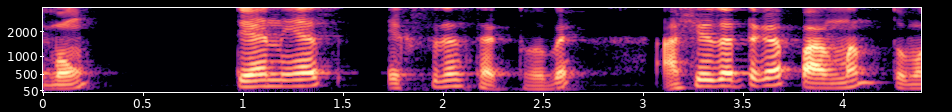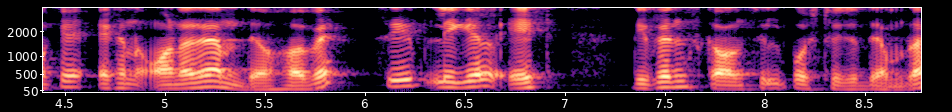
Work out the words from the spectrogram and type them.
এবং টেন ইয়ার্স এক্সপিরিয়েন্স থাকতে হবে। আশি হাজার টাকা পার মান্থ তোমাকে এখানে অনারাম দেওয়া হবে। Chief legal aid defence counsel পোস্টে যদি আমরা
